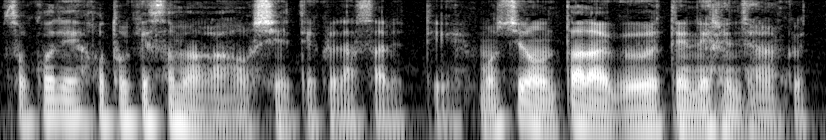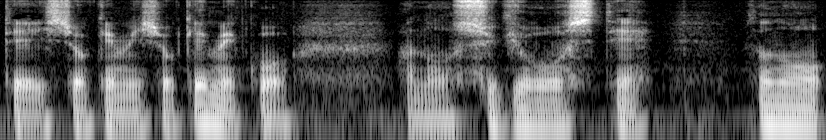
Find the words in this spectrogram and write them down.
そこで仏様が教えてくださるっていうもちろんただグーって寝るんじゃなくって一生懸命一生懸命こうあの修行をしてその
